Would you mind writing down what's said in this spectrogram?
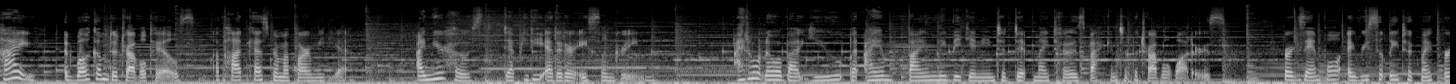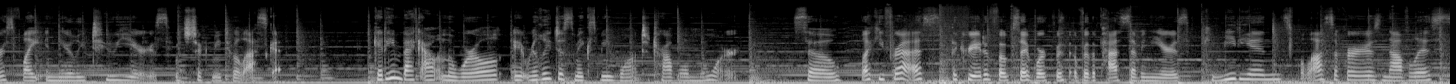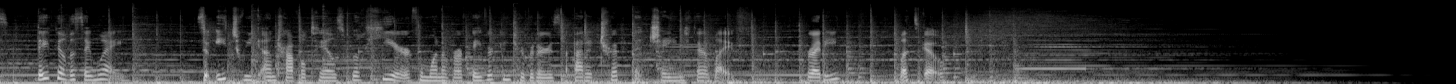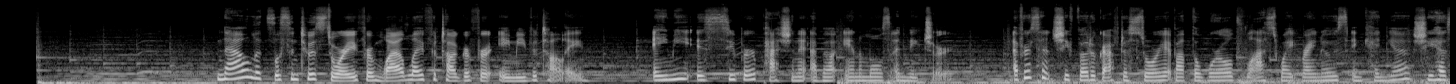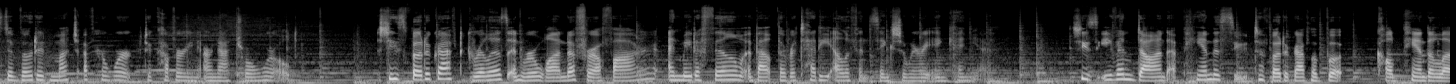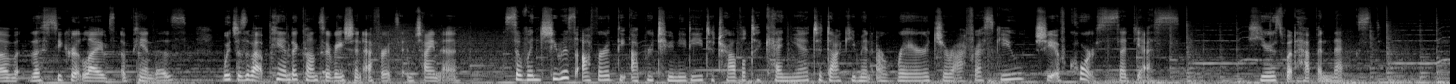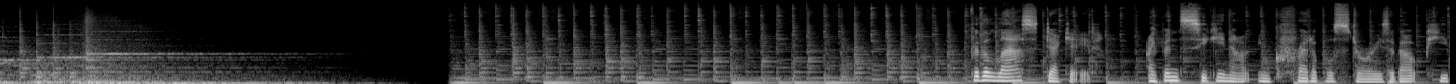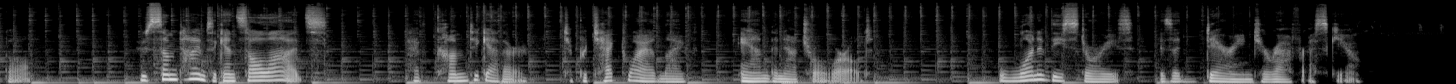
Hi, and welcome to Travel Tales, a podcast from Afar Media. I'm your host, Deputy Editor Aislinn Green. I don't know about you, but I am finally beginning to dip my toes back into the travel waters. For example, I recently took my first flight in nearly two years, which took me to Alaska. Getting back out in the world, it really just makes me want to travel more. So, lucky for us, the creative folks I've worked with over the past seven years comedians, philosophers, novelists they feel the same way. So each week on Travel Tales, we'll hear from one of our favorite contributors about a trip that changed their life. Ready? Let's go. Now let's listen to a story from wildlife photographer Ami Vitale. Ami is super passionate about animals and nature. Ever since she photographed a story about the world's last white rhinos in Kenya, she has devoted much of her work to covering our natural world. She's photographed gorillas in Rwanda for Afar and made a film about the Reteti Elephant Sanctuary in Kenya. She's even donned a panda suit to photograph a book called Panda Love The Secret Lives of Pandas, which is about panda conservation efforts in China. So, when she was offered the opportunity to travel to Kenya to document a rare giraffe rescue, she of course said yes. Here's what happened next. For the last decade, I've been seeking out incredible stories about people who, sometimes against all odds, have come together to protect wildlife and the natural world. One of these stories is a daring giraffe rescue,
